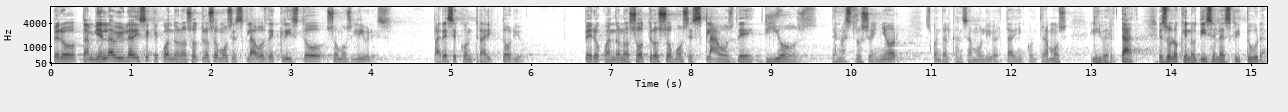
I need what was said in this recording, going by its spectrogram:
Pero también la Biblia dice que cuando nosotros somos esclavos de Cristo somos libres. Parece contradictorio. Pero cuando nosotros somos esclavos de Dios, de nuestro Señor, es cuando alcanzamos libertad y encontramos libertad. Eso es lo que nos dice la Escritura.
